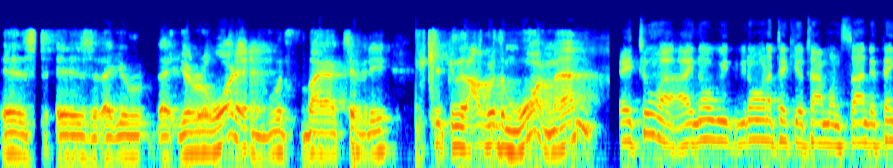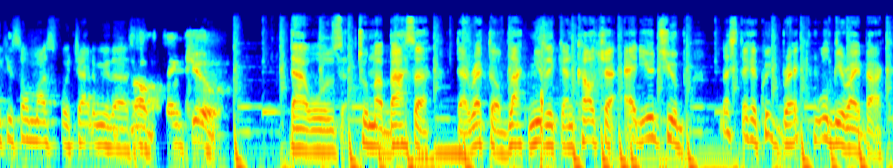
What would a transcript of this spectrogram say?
is is that you're that you're rewarded with by activity, keeping the algorithm warm, man. Hey Tuma, I know we, we don't want to take your time on Sunday. Thank you so much for chatting with us. No, thank you. That was Tuma Basa, Director of Black Music and Culture at YouTube. Let's take a quick break. We'll be right back.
